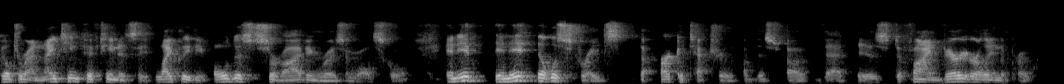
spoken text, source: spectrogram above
built around 1915. It's likely the oldest surviving Rosenwald school. And it, and it illustrates the architecture of this uh, that is defined very early in the program.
